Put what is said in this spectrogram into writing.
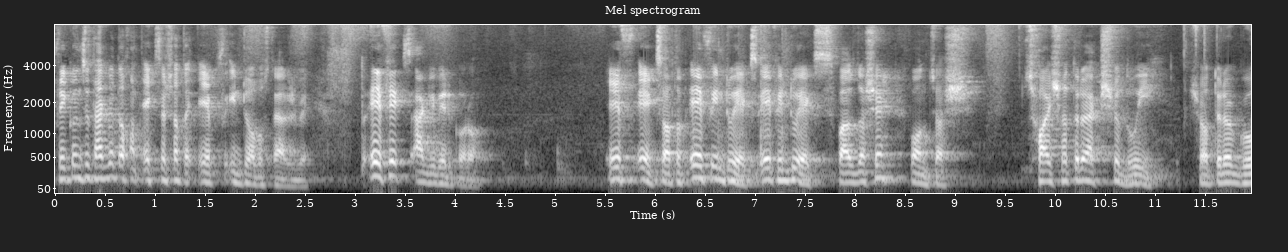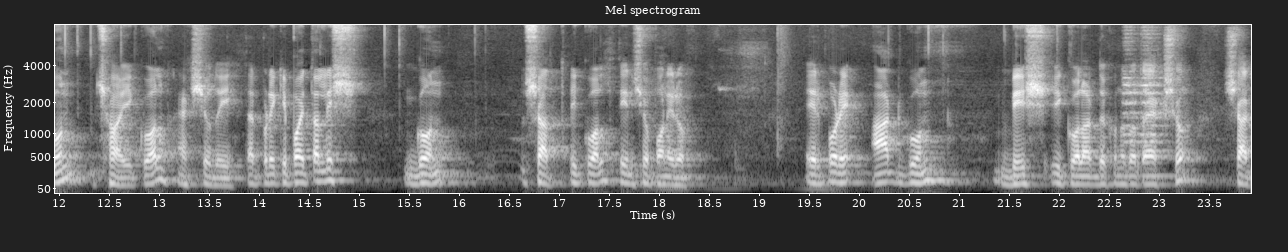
ফ্রিকোয়েন্সি থাকবে তখন এক্সের সাথে এফ ইন্টু অবস্থায় আসবে। তো এফ এক্স আগে বের করো। এফ এক্স অর্থাৎ f into x f into x পাঁচ দশে পঞ্চাশ। ছয় সতেরো একশো দুই। সতেরো গুণ ছয় ইকুয়াল একশো দুই। তারপরে কি পঁয়তাল্লিশ? গুণ সাত ইকুয়াল তিনশো পনেরো। এরপরে আট গুণ বিশ ইকুয়াল আর দেখুন কত একশো, ষাট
